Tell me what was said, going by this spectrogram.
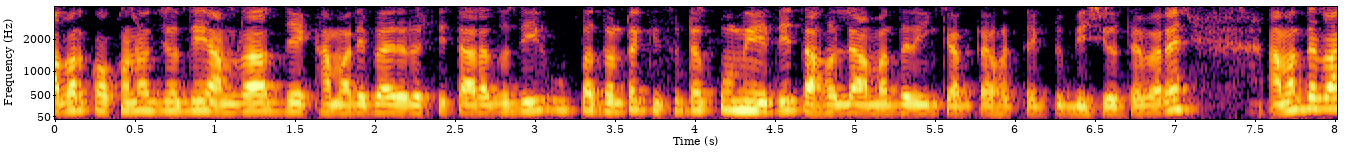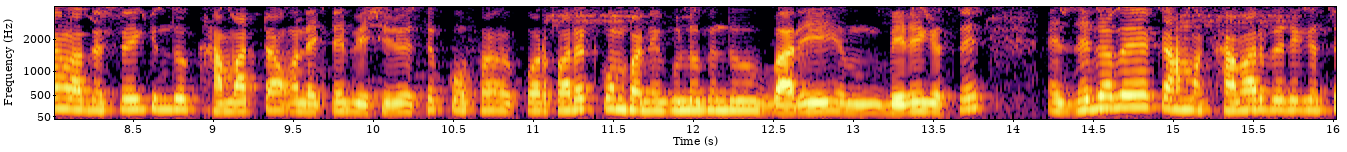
আবার কখনো যদি আমরা যে খামারি বাইরে রয়েছি, তারা যদি উৎপাদনটা কিছুটা কমিয়ে দিই তাহলে আমাদের ইনকামটা হয়তো একটু বেশি হতে পারে। আমাদের বাংলাদেশে কিন্তু খামারটা অনেকটাই বেশি রয়েছে। কর্পোরেট কোম্পানিগুলো কিন্তু বাড়ি বেড়ে গেছে। যেভাবে খামার বেড়ে গেছে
